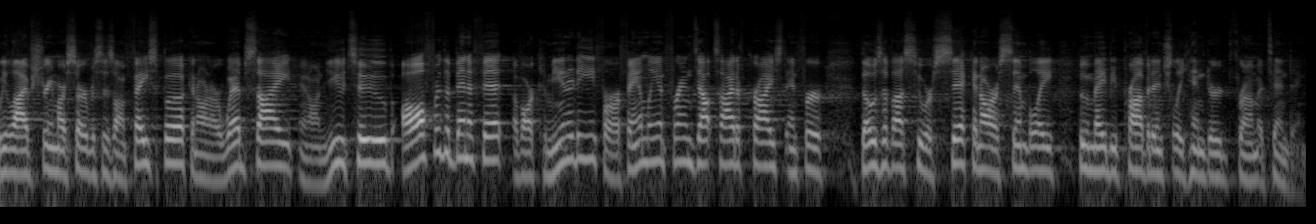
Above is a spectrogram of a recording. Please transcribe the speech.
We live stream our services on Facebook and on our website and on YouTube, all for the benefit of our community, for our family and friends outside of Christ, and for those of us who are sick in our assembly who may be providentially hindered from attending.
